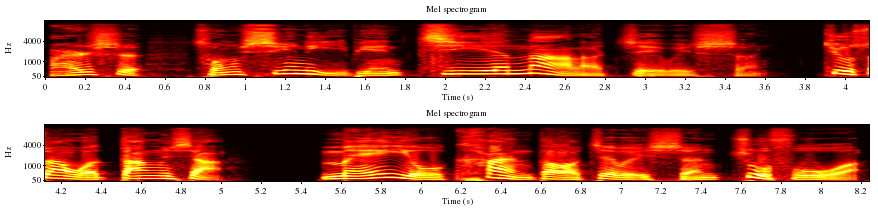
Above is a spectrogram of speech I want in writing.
而是从心里边接纳了这位神。就算我当下没有看到这位神祝福我，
